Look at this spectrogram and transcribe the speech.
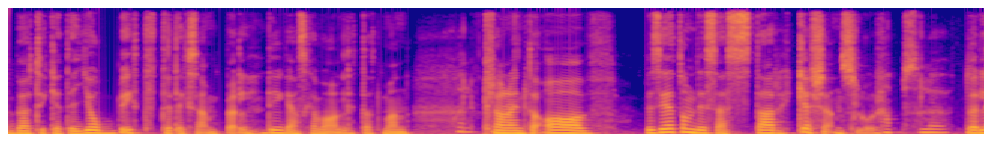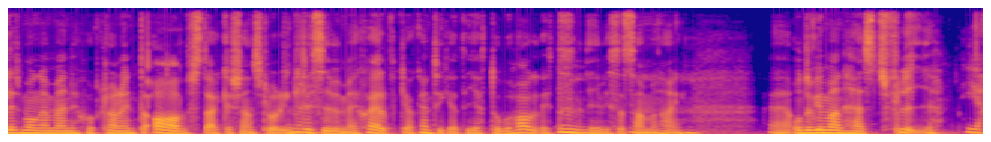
börjar tycka att det är jobbigt till exempel. Det är ganska vanligt att man självklart. klarar inte av Speciellt om det är så starka känslor. Absolut. Väldigt många människor klarar inte av starka känslor, Nej. inklusive mig själv. Jag kan tycka att det är jätteobehagligt Mm. i vissa sammanhang. Mm. Eh, och då vill man helst fly. Ja.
